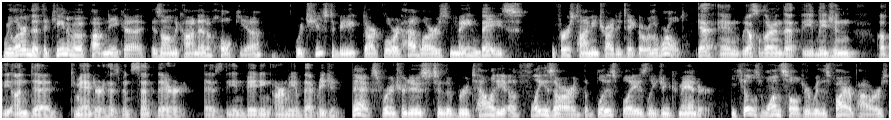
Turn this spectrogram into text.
we learned that the kingdom of Papnica is on the continent of Holkia, which used to be Dark Lord Hadlar's main base the first time he tried to take over the world. Yeah, and we also learned that the Legion of the Undead commander has been sent there as the invading army of that region. Next, we're introduced to the brutality of Flazard, the Blizz Blaze Legion commander. He kills one soldier with his fire powers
